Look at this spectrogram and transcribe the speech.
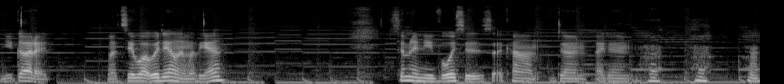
You got it. Let's see what we're dealing with, yeah? So many new voices, I can't, don't, I don't, huh, huh, huh.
